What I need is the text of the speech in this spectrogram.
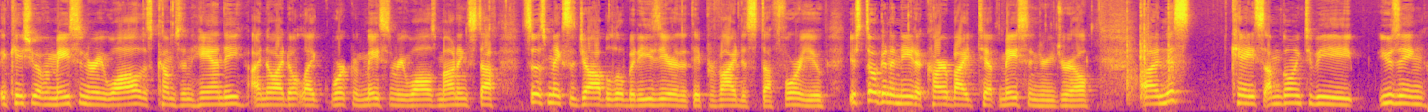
in case you have a masonry wall, this comes in handy. I know I don't like working with masonry walls, mounting stuff, so this makes the job a little bit easier that they provide this stuff for you. You're still going to need a carbide tip masonry drill. Uh, in this case, I'm going to be using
